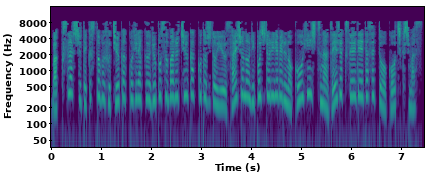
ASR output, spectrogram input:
バックスラッシュ textbf 中括弧開く ReposVul 中括弧閉じという最初のリポジトリレベルの高品質な脆弱性データセットを構築します。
